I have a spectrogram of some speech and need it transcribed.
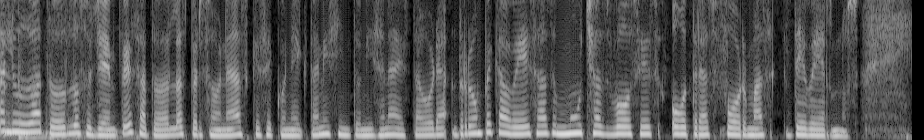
saludo a todos los oyentes, a todas las personas que se conectan y sintonizan a esta hora. Rompecabezas, muchas voces, otras formas de vernos.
